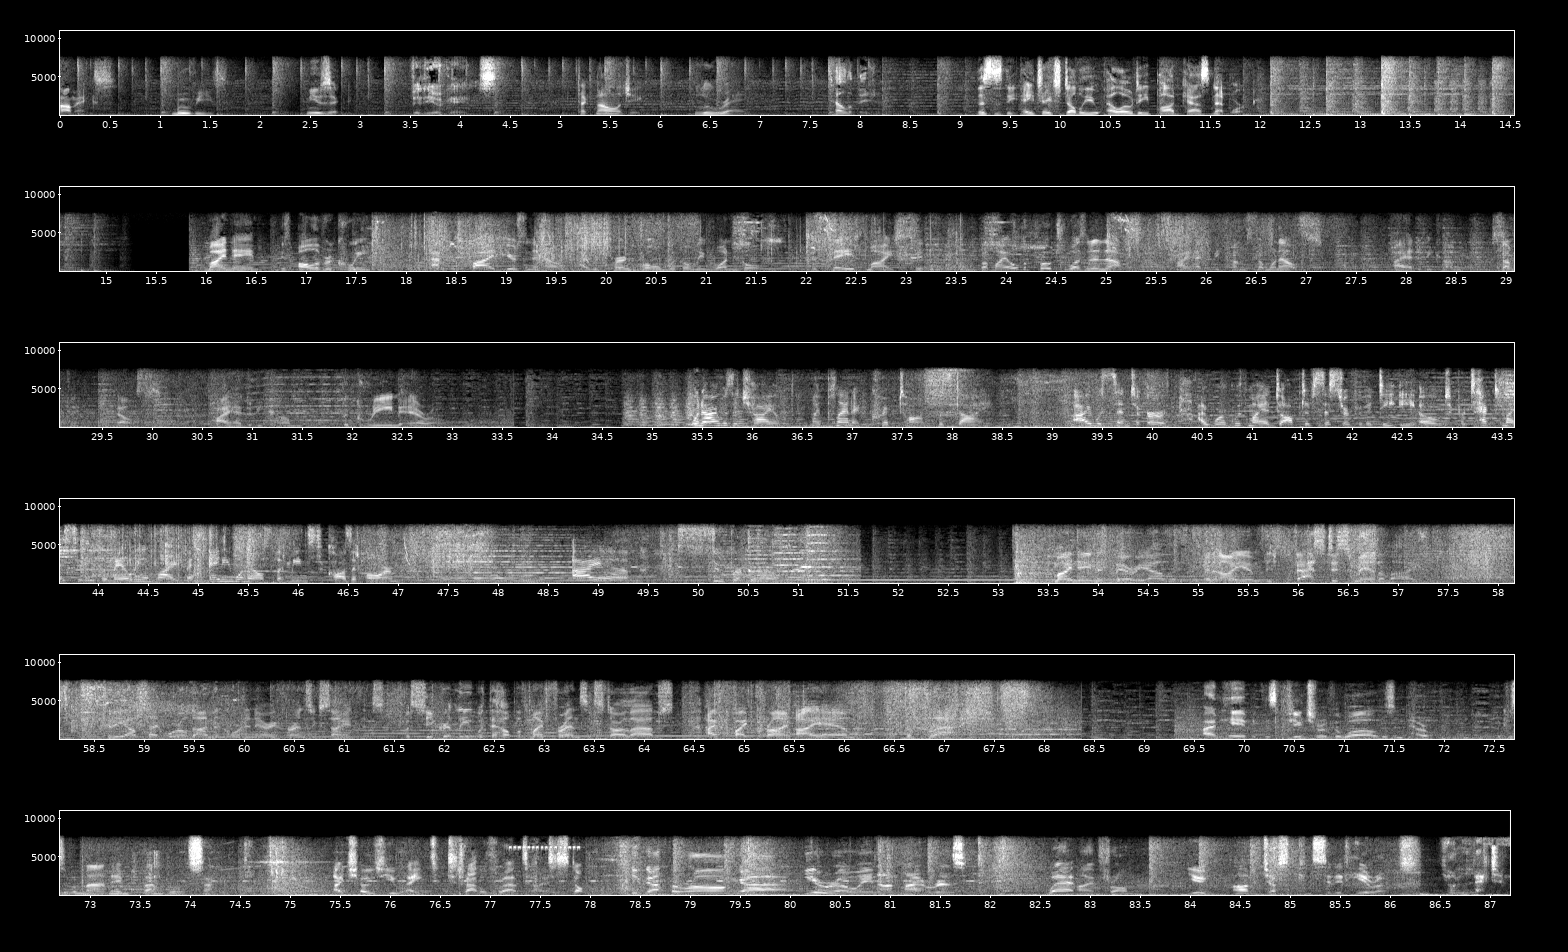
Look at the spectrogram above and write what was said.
Comics. Movies. Music. Video games. Technology. Blu-ray. Television. This is the HHW LOD Podcast Network. My name is Oliver Queen. After five years in a hell, I returned home with only one goal to save my city. But my old approach wasn't enough. I had to become someone else. I had to become something else. I had to become the Green Arrow. When I was a child, my planet Krypton was dying. I was sent to Earth. I work with my adoptive sister for the DEO to protect my city from alien life and anyone else that means to cause it harm. I am Supergirl. My name is Barry Allen, and I am the fastest man alive. To the outside world, I'm an ordinary forensic scientist. But secretly, with the help of my friends at Star Labs, I fight crime. I am the Flash. I'm here because the future of the world is in peril because of a man named Vandal Savage. I chose U8 to travel throughout time to stop them. You got the wrong guy. Hero ain't on my resume. Where I'm from, you aren't just considered heroes, you're legend.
